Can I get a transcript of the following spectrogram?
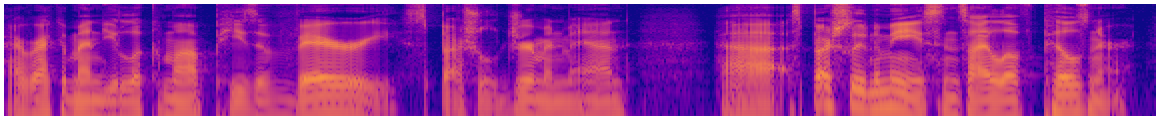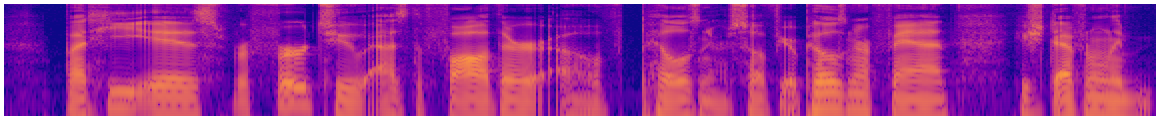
I recommend you look him up. He's a very special German man, uh, especially to me since I love Pilsner. But he is referred to as the father of Pilsner. So if you're a Pilsner fan, you should definitely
